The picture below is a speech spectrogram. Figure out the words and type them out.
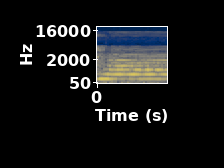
Yeah.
